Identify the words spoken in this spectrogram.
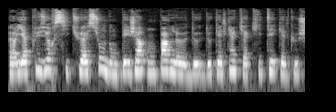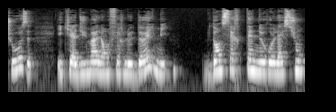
alors il y a plusieurs situations. Donc déjà, on parle de quelqu'un qui a quitté quelque chose et qui a du mal à en faire le deuil, mais dans certaines relations,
